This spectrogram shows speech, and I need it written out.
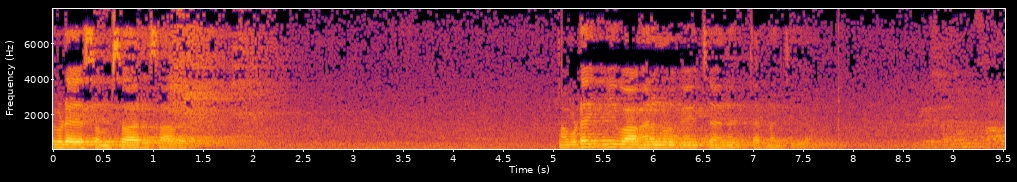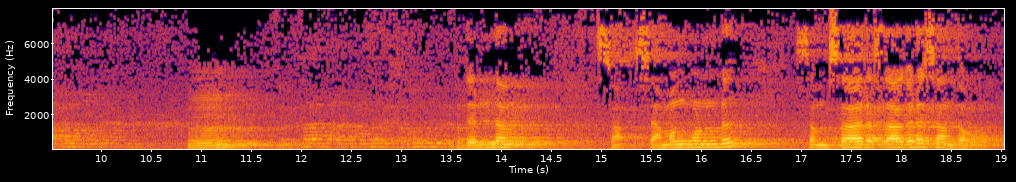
ഇവിടെ സംസാര സാഗരം. അവിടെ ഈ വാഹനങ്ങൾ ഉപയോഗിച്ച് ഉപയോഗിച്ചാണ് തരണം ചെയ്യാം. ഇതെല്ലാം ശമം കൊണ്ട് സംസാര സാഗര ശാന്തമാവും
